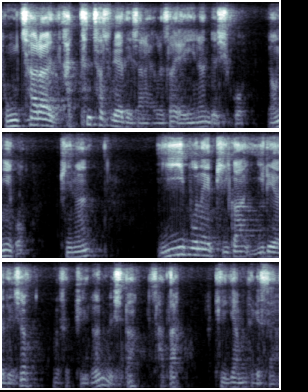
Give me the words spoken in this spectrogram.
동차라 같은 차수로 해야 되잖아요. 그래서 A는 몇이고 0이고 B는 2분의 B가 1이어야 되죠. 그래서 B는 몇이다? 4다. 이렇게 얘기하면 되겠어요.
